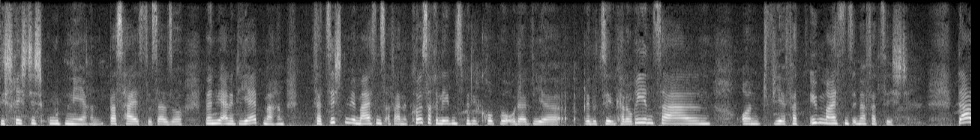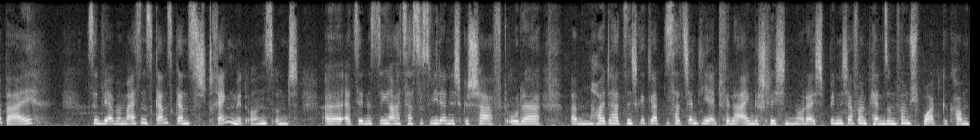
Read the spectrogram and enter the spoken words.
Dich richtig gut nähren. Was heißt es? Also, wenn wir eine Diät machen, verzichten wir meistens auf eine größere Lebensmittelgruppe oder wir reduzieren Kalorienzahlen und wir üben meistens immer Verzicht. Dabei sind wir aber meistens ganz, ganz streng mit uns und äh, erzählen uns Dinge, oh, jetzt hast du es wieder nicht geschafft oder ähm, heute hat es nicht geklappt, es hat sich ein Diätfehler eingeschlichen oder ich bin nicht auf mein Pensum vom Sport gekommen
